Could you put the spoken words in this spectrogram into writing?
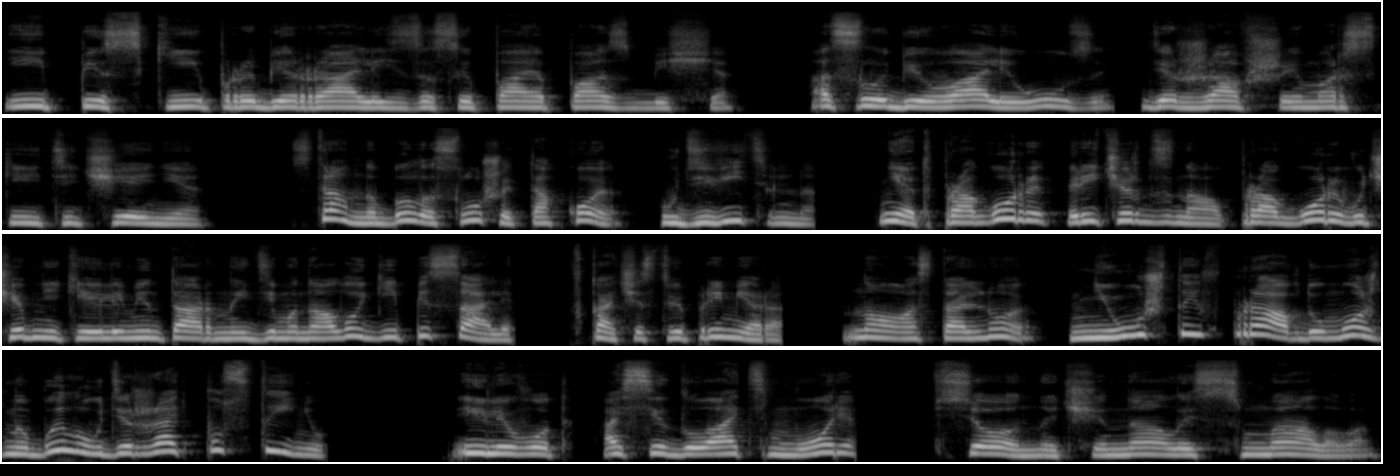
и пески пробирались, засыпая пастбища ослабевали узы, державшие морские течения. Странно было слушать такое. Удивительно. Нет, про горы Ричард знал. Про горы в учебнике элементарной демонологии писали в качестве примера. Но остальное, неужто и вправду можно было удержать пустыню? Или вот оседлать море? Все начиналось с малого.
